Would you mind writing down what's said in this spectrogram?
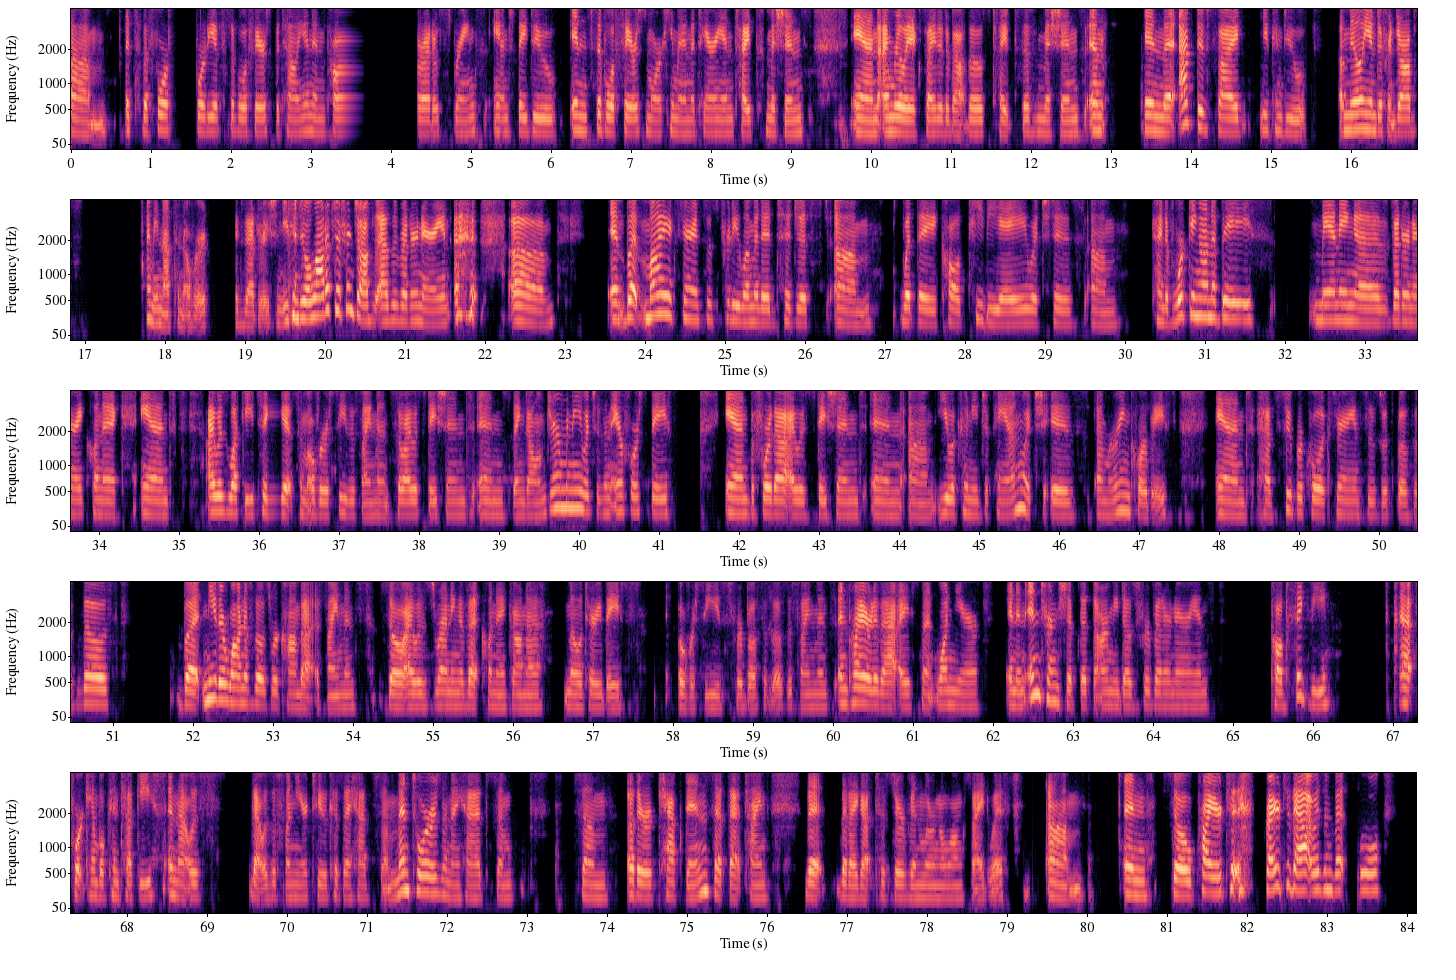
um, it's the 440th Civil Affairs Battalion in Colorado Colorado Springs, and they do in civil affairs more humanitarian type missions. And I'm really excited about those types of missions. And in the active side, you can do a million different jobs. I mean, that's an over exaggeration. You can do a lot of different jobs as a veterinarian. um, and but my experience was pretty limited to just um, what they call TDA, which is um, kind of working on a base, manning a veterinary clinic and I was lucky to get some overseas assignments. So I was stationed in Spangdahlem, Germany, which is an Air Force base. And before that, I was stationed in um, Iwakuni, Japan, which is a Marine Corps base, and had super cool experiences with both of those. But neither one of those were combat assignments. So I was running a vet clinic on a military base overseas for both of those assignments. And prior to that, I spent one year in an internship that the Army does for veterinarians called FIGVI at Fort Campbell, Kentucky. And that was that was a fun year too because I had some mentors and I had some some other captains at that time that that I got to serve and learn alongside with. Um, and so prior to prior to that, I was in vet school.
